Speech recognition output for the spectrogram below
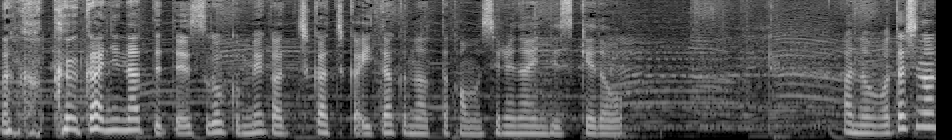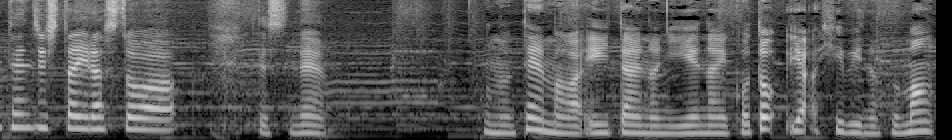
なんか空間になっててすごく目がチカチカ痛くなったかもしれないんですけどあの私の展示したイラストはですねこのテーマが言いたいのに言えないことや日々の不満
